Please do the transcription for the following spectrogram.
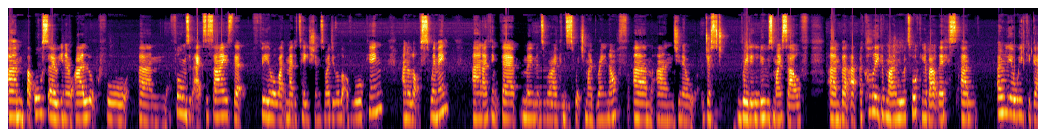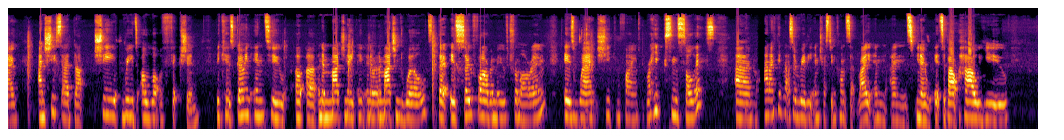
Um, but also, you know, I look for um, forms of exercise that feel like meditation. So I do a lot of walking and a lot of swimming. And I think they're moments where I can mm. switch my brain off um, and, you know, just really lose myself. Um, but a, a, colleague of mine, we were talking about this um, only a week ago, and she said that she reads a lot of fiction because going into a, a, an imaginate, you know, an imagined world that is so far removed from our own is where she can find breaks and solace. Um, and I think that's a really interesting concept, right? And and you know, it's about how you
